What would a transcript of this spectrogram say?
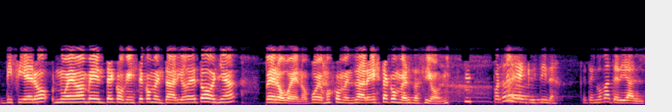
Difiero nuevamente con este comentario de Toña, pero bueno, podemos comenzar esta conversación. Pórtate bien, Cristina, que tengo material.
